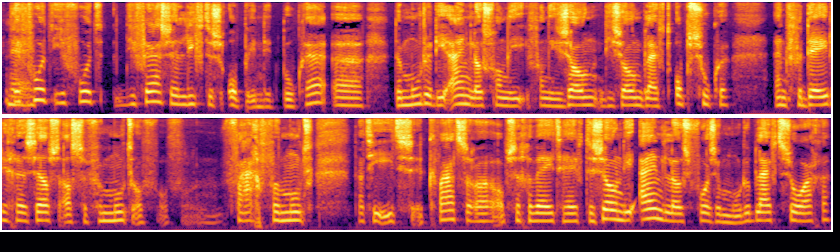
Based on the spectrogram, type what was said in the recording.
Nee. Je, voert, je voert diverse liefdes op in dit boek. Hè? Eh, de moeder die eindeloos van die, van die, zoon, die zoon blijft opzoeken en verdedigen. Zelfs als ze vermoedt of, of vaag vermoedt dat hij iets kwaads eh, op zijn geweten heeft. De zoon die eindeloos voor zijn moeder blijft zorgen.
